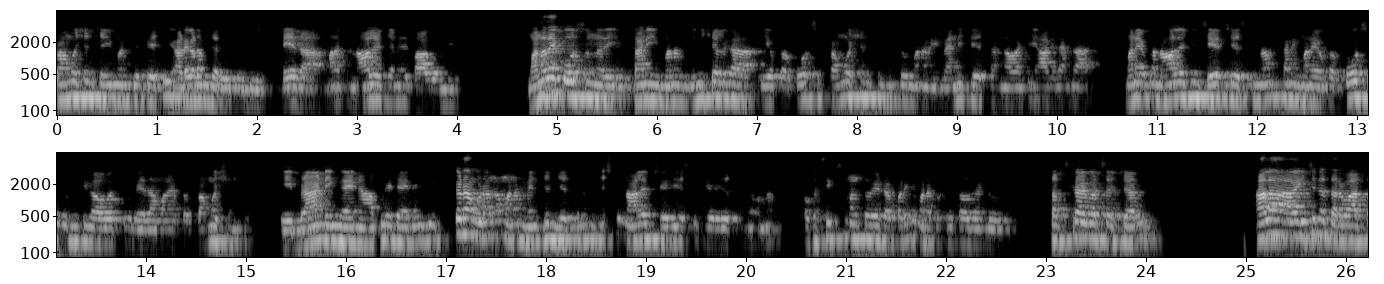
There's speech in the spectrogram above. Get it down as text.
ప్రమోషన్ చేయమని చెప్పేసి అడగడం జరుగుతుంది. లేదా మనకు నాలెడ్జ్ అనేది బాగుంది. మనదే కోర్సు ఉన్నది కానీ మనం ఇనిషియల్గా ఈ యొక్క కోర్సు ప్రమోషన్కు ముందు మనం ఇవన్నీ చేస్తాం కాబట్టి ఆ విధంగా మన యొక్క నాలెడ్జ్ని షేర్ చేస్తున్నాం. కానీ మన యొక్క కోర్సు గురించి కావచ్చు లేదా మన యొక్క ప్రమోషన్స్ ఈ బ్రాండింగ్ అయినా అప్డేట్ అయినా ఇక్కడ కూడా మనం మెన్షన్ చేస్తున్నాం. జస్ట్ నాలెడ్జ్ షేర్ చేస్తూ షేర్ చేస్తూనే ఉన్నాం. ఒక సిక్స్ మంత్స్ అయ్యేటప్పటికి మనకు టూ థౌజండ్ సబ్స్క్రైబర్స్ వచ్చారు. అలా ఇచ్చిన తర్వాత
